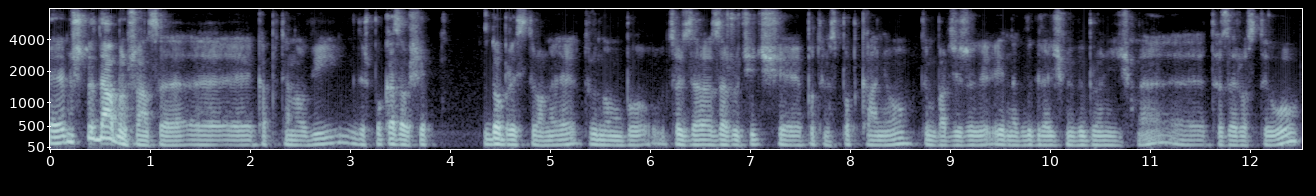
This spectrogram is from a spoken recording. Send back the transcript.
E, Myślę, że dałbym szansę kapitanowi, gdyż pokazał się z dobrej strony. Trudno mu było coś za, zarzucić e, po tym spotkaniu, tym bardziej, że jednak wygraliśmy, wybroniliśmy e, te zero z tyłu.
